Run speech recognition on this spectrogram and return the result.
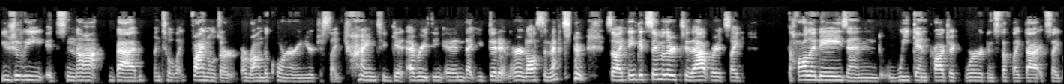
usually it's not bad until like finals are around the corner and you're just like trying to get everything in that you didn't learn all semester. so I think it's similar to that where it's like the holidays and weekend project work and stuff like that. It's like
